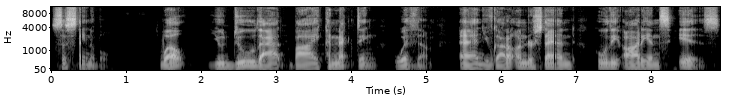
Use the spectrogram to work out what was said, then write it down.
sustainable? Well, you do that by connecting with them. And you've got to understand who the audience is.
